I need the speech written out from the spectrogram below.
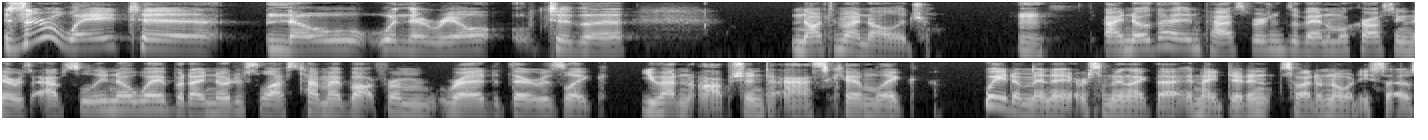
Is there a way to know when they're real to the Not to my knowledge. Hmm. I know that in past versions of Animal Crossing there was absolutely no way, but I noticed last time I bought from Redd there was like you had an option to ask him like, "Wait a minute" or something like that, and I didn't, so I don't know what he says.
